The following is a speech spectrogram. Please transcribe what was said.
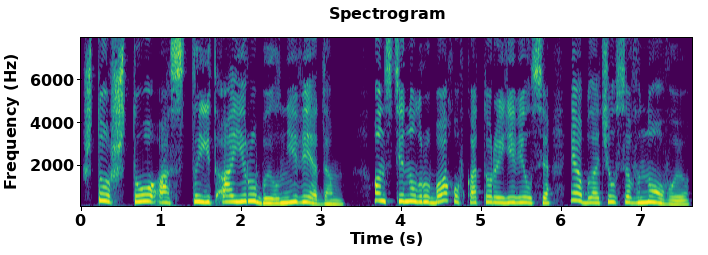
Что-что, а стыд Аиру был неведом. Он стянул рубаху, в которой явился, и облачился в новую,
